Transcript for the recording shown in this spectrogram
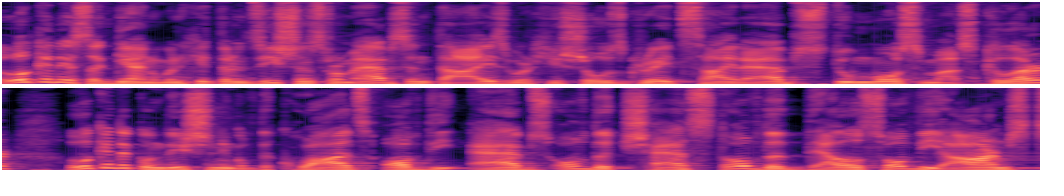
Look at this again when he transitions from abs and thighs where he shows great side abs to most muscular. Look at the conditioning of the quads, of the abs, of the chest, of the delts, of the arms.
